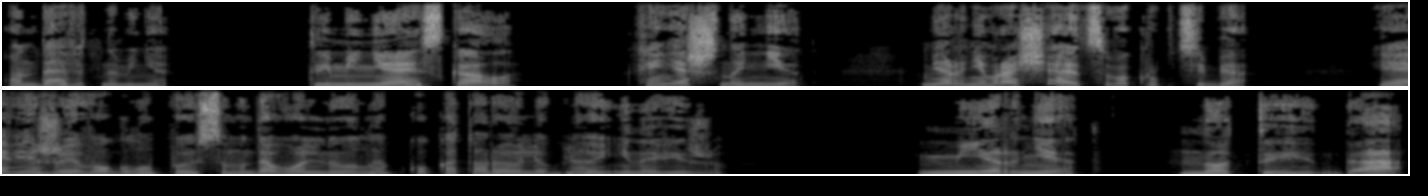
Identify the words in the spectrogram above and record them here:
Он давит на меня. «Ты меня искала?» «Конечно, нет. Мир не вращается вокруг тебя. Я вижу его глупую самодовольную улыбку, которую люблю и ненавижу. «Мир нет, но ты — да».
